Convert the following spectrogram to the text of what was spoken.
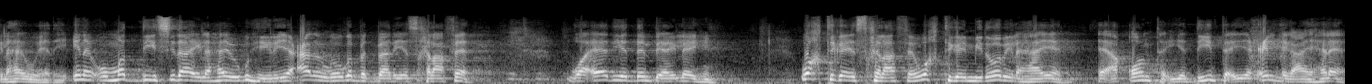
ilaahay u eeday. Inay ummadii sidaa ilaahay ugu hiiliye cadowga uga badbaadiyay iskhilaafeen. Waa eed iyo dembi ay leeyihiin. Wakhtigay iskhilaafeen wakhtigay midoobi lahaayeen ee aqoonta iyo diinta iyo cilmiga ay heleen.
